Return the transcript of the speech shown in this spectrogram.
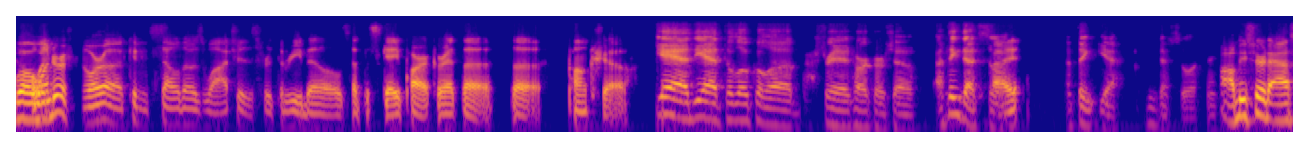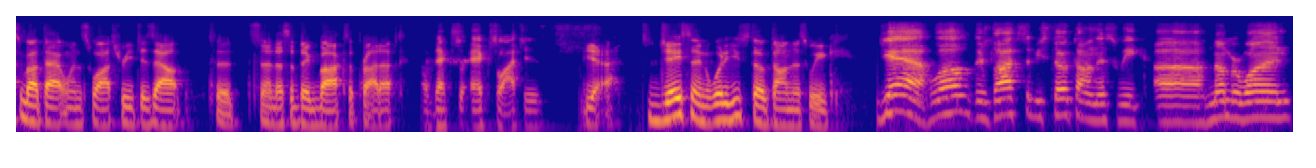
Well, when- wonder if Nora can sell those watches for three bills at the skate park or at the the punk show, Yeah, yeah, at the local uh straight edge hardcore show. I think that's still. right? I think yeah, I think that's still a thing. I'll be sure to ask about that when Swatch reaches out to send us a big box of product. Of X X watches. Yeah. So Jason, what are you stoked on this week? Yeah, well, there's lots to be stoked on this week. Uh, number one,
